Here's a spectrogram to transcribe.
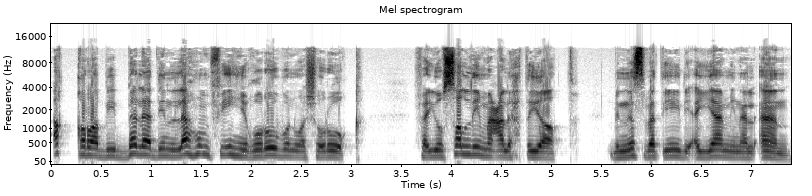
أقرب بلد لهم فيه غروب وشروق فيصلي مع الاحتياط بالنسبة لأيامنا الآن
